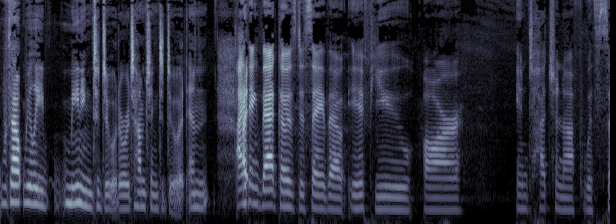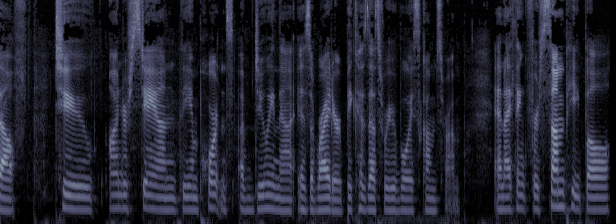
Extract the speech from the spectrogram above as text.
without really meaning to do it or attempting to do it. And I, I think that goes to say, though, if you are in touch enough with self to understand the importance of doing that as a writer, because that's where your voice comes from. And I think for some people,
